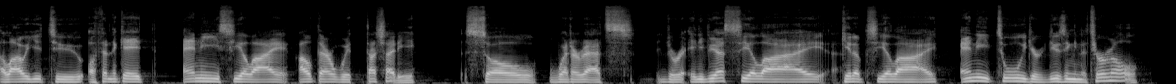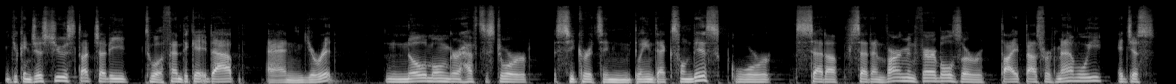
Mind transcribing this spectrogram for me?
allow you to authenticate any CLI out there with Touch ID. So whether that's your AWS CLI, GitHub CLI, any tool you're using in the terminal, you can just use Touch ID to authenticate that and you're it. No longer have to store secrets in plain text on disk or set up set environment variables or type password manually. It just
